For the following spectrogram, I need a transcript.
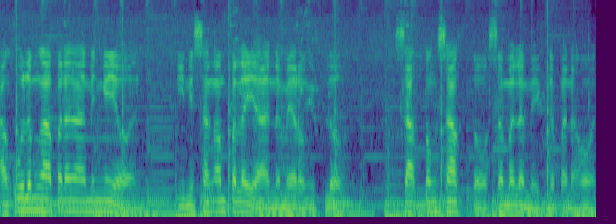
Ang ulam nga pala namin ngayon, inisang ampalaya na merong itlog. Saktong-sakto sa malamig na panahon.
